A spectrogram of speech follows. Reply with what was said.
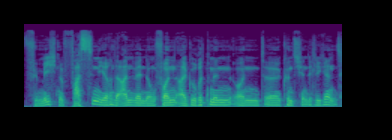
für mich eine faszinierende Anwendung von Algorithmen und äh, künstlicher Intelligenz.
